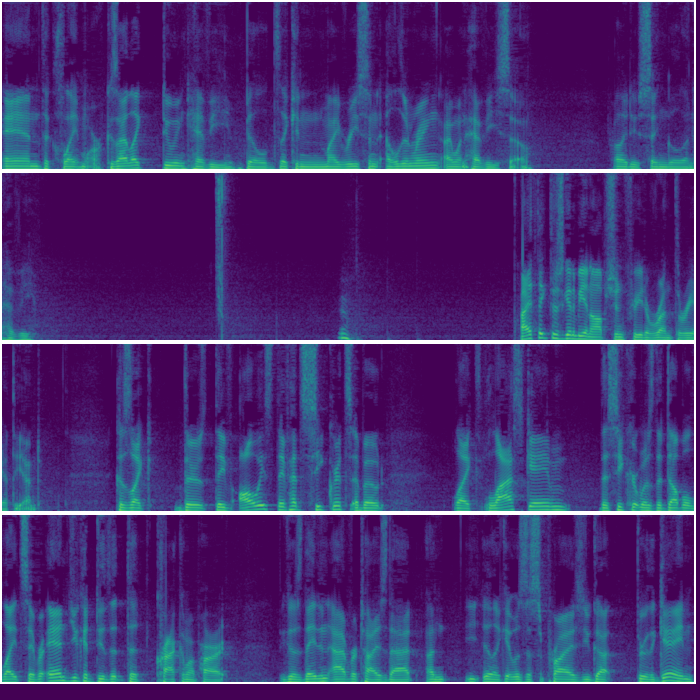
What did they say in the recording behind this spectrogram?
and the claymore because I like doing heavy builds. Like in my recent Elden Ring, I went heavy, so probably do single and heavy. Yeah. I think there's going to be an option for you to run three at the end because like there's they've always they've had secrets about like last game the secret was the double lightsaber and you could do the, the crack them apart because they didn't advertise that and like it was a surprise you got through the game.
